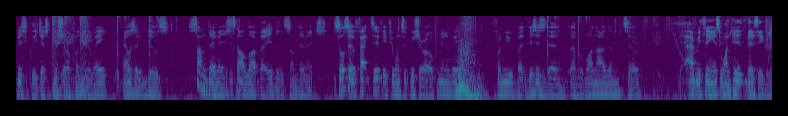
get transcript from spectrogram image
basically just push your opponent away and also deals some damage, it's not a lot but it deals some damage. It's also effective if you want to push your opponent away from you but this is the level 1 island so everything is one hit basically.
